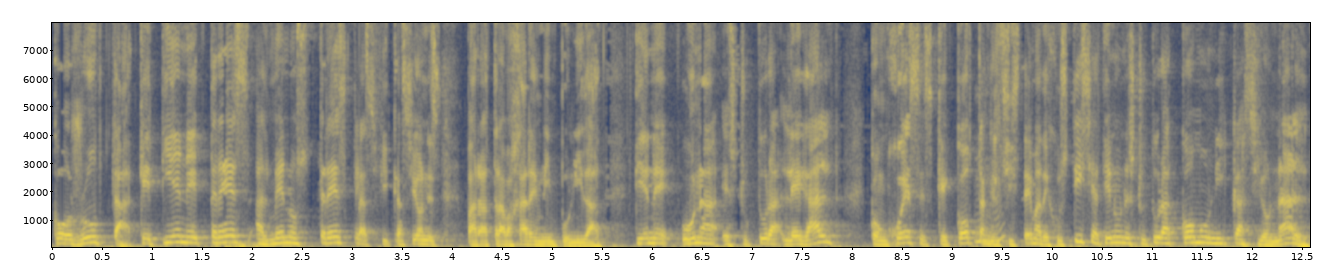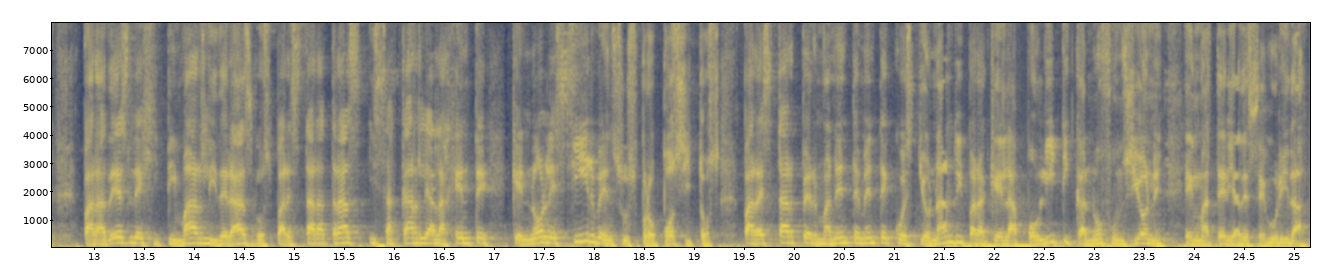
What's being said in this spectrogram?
corrupta, que tiene tres, al menos tres clasificaciones para trabajar en la impunidad. Tiene una estructura legal con jueces que cooptan el sistema de justicia, tiene una estructura comunicacional para deslegitimar liderazgos, para estar atrás y sacarle a la gente que no le sirven sus propósitos, para estar permanentemente cuestionando y para que la política no funcione en materia de seguridad.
